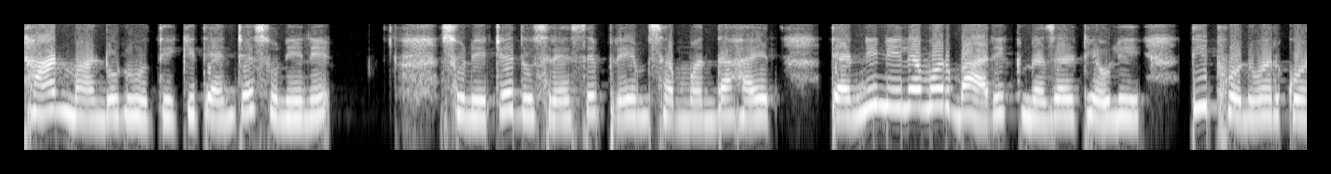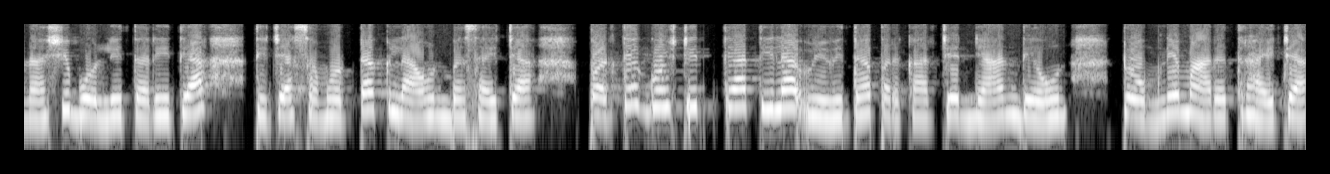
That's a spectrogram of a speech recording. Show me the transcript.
ठाण मांडून होती की त्यांच्या सुनेने सुनेचे दुसऱ्याचे प्रेम संबंध आहेत. त्यांनी नीलमवर बारीक नजर ठेवली. ती फोनवर कोणाशी बोलली तरी त्या तिच्या समोर टक लावून बसायच्या. प्रत्येक गोष्टीत त्या तिला विविध प्रकारचे ज्ञान देऊन टोमणे मारत राहायच्या.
